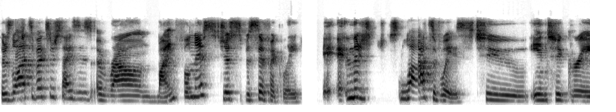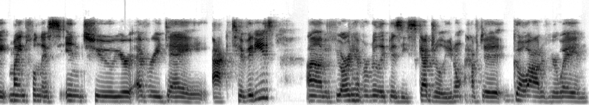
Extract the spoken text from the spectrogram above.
there's lots of exercises around mindfulness just specifically and there's lots of ways to integrate mindfulness into your everyday activities. Um, if you already have a really busy schedule, you don't have to go out of your way and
